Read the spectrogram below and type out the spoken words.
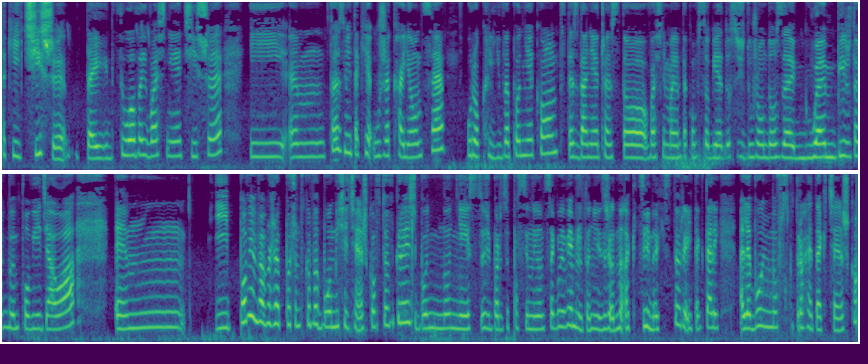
takiej ciszy, tej tytułowej właśnie ciszy i to jest mi takie urzekające, urokliwe poniekąd. Te zdania często właśnie mają taką w sobie dosyć dużą dozę głębi, że tak bym powiedziała. I powiem Wam, że początkowo było mi się ciężko w to wgryźć, bo no, nie jest coś bardzo pasjonującego. Ja wiem, że to nie jest żadna akcyjna historia i tak dalej, ale było mimo wszystko trochę tak ciężko.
